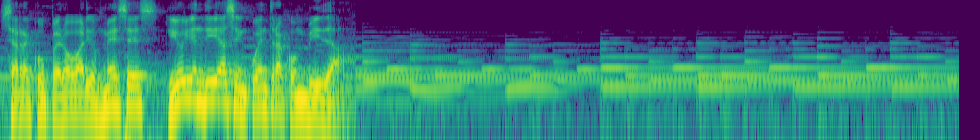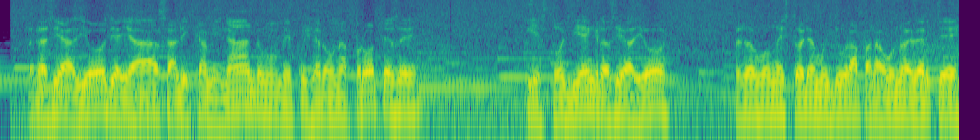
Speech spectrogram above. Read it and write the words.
Se recuperó varios meses y hoy en día se encuentra con vida. Gracias a Dios, de allá salí caminando, me pusieron una prótesis y estoy bien, gracias a Dios. Pero fue una historia muy dura para uno de ver que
